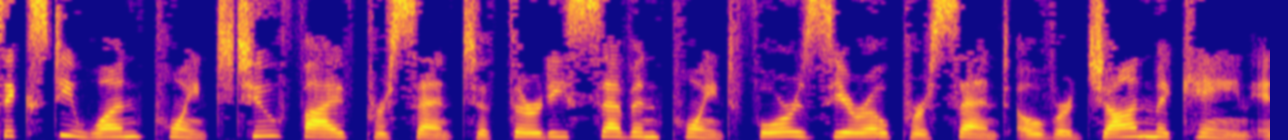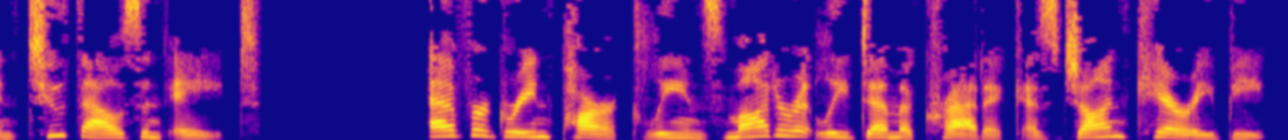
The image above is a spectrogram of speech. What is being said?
61.25% to 37.40% over John McCain in 2008. Evergreen Park leans moderately Democratic as John Kerry beat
